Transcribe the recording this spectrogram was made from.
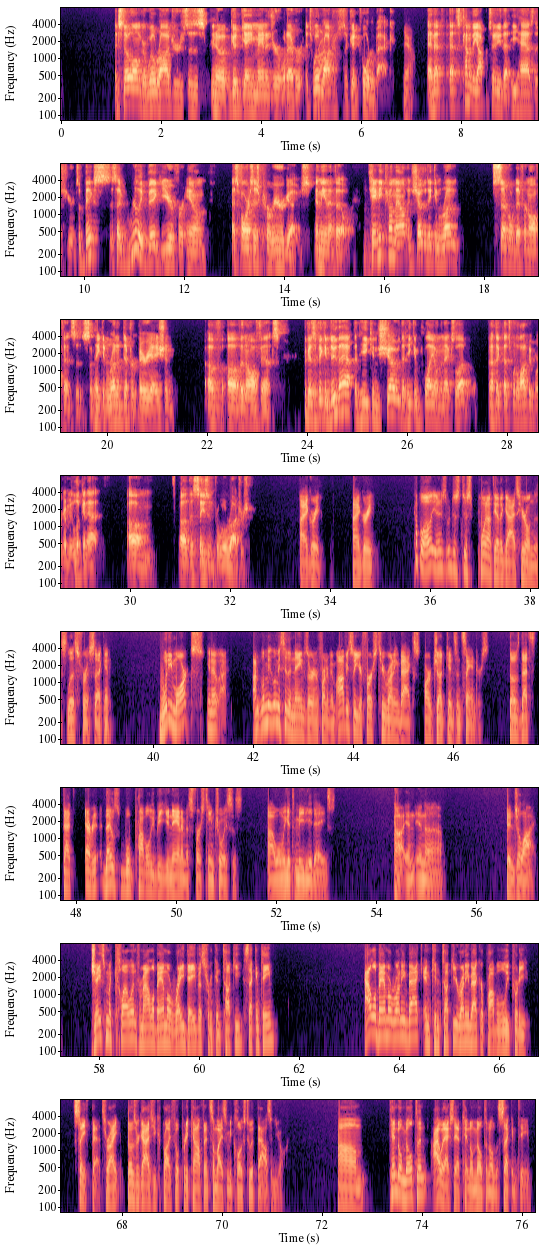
it's no longer Will Rogers is you know a good game manager or whatever. It's Will right. Rogers is a good quarterback. Yeah and that that's kind of the opportunity that he has this year. It's a big, it's a really big year for him as far as his career goes in the NFL. Mm-hmm. Can he come out and show that he can run several different offenses and he can run a different variation of of an offense? Because if he can do that, then he can show that he can play on the next level. And I think that's what a lot of people are going to be looking at um, uh, this season for Will Rogers. I agree. I agree couple other, you know just, just point out the other guys here on this list for a second. Woody Marks, you know, I, I'm, let me let me see the names that are in front of him. Obviously, your first two running backs are Judkins and Sanders. Those that's that every those will probably be unanimous first team choices uh, when we get to media days uh, in in uh, in July. Jase McClellan from Alabama, Ray Davis from Kentucky, second team. Alabama running back and Kentucky running back are probably pretty safe bets, right? Those are guys you could probably feel pretty confident somebody's gonna be close to a thousand yards. Um, Kendall Milton, I would actually have Kendall Milton on the second team,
